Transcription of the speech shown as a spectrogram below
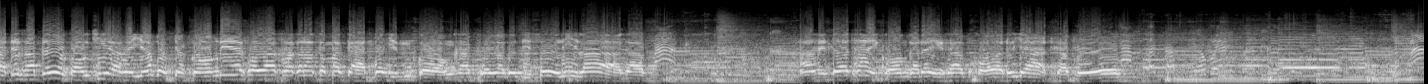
ออนุญาตนะครับเด้อกองเชียร์ให้ยับออกจากกองแน่เพราะว่าคณะกรรมการบ่เห็นกองครับเพราะว่าเป็นสิโซลี่ล่าครับมาอ่าให้ต่อท้ายกองก็ได้ครับ ขออนุญาตครับผมทำก็จะเดี๋ยวไปมา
